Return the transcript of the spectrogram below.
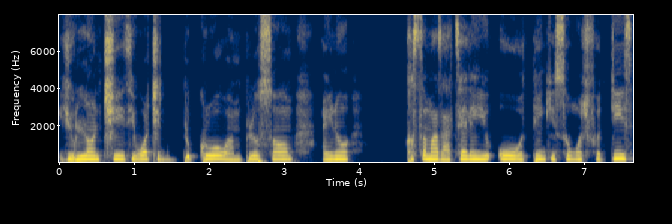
You launch it, you watch it grow and blossom, and you know customers are telling you, Oh, thank you so much for this.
